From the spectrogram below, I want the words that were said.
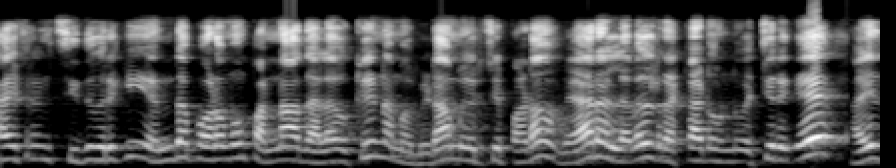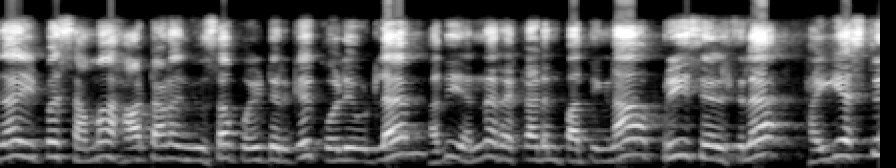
ஹை ஃப்ரெண்ட்ஸ் இது வரைக்கும் எந்த படமும் பண்ணாத அளவுக்கு நம்ம விடாமுயற்சி படம் வேற லெவல் ரெக்கார்டு ஒன்று வச்சிருக்கு. அதுதான் இப்போ செம்ம ஹாட்டான நியூஸாக போயிட்டு இருக்கு கோலிவுட்ல அது என்ன ரெக்கார்டுன்னு பார்த்தீங்கன்னா ப்ரீ சேல்ஸில் ஹையஸ்ட்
